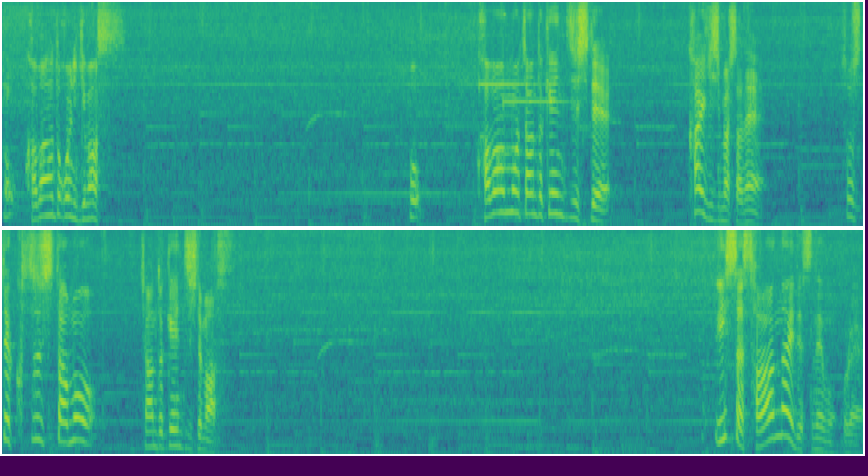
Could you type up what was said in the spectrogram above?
おカバンのところに行きます。おカバンもちゃんと検知して回避しましたね。そして靴下もちゃんと検知してます。一切触らないですねもうこれ。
